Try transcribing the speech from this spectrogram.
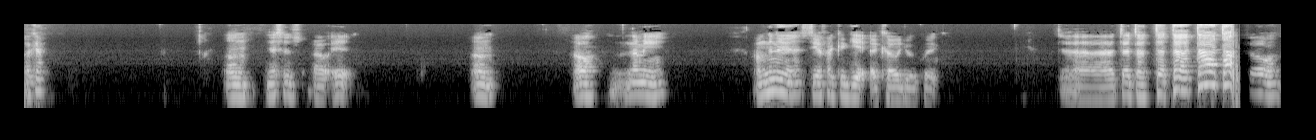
Okay. Um, this is about it. Um, oh, let me, I'm gonna see if I could get a code real quick. Da, da, da, da, da, da, da. So,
